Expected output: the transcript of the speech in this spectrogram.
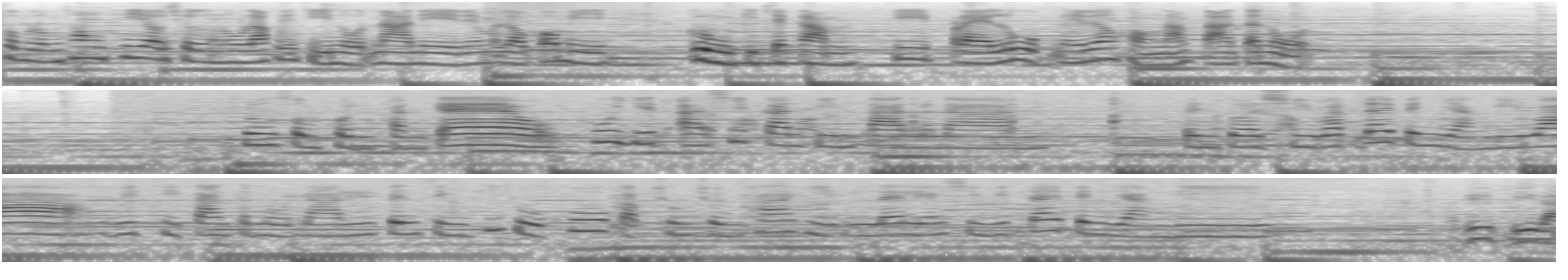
ชมรมท่องเที่ยวเชิงอนุรักษ์วิถีโหนดนาเนเนี่ยเราก็มีกลุ่มกิจกรรมที่แปรรูปในเรื่องของน้ำตาลโตโนดลุงสมพลขวัญแก้ว ผู้ยึดอาชีพการปีนตาลมานาน เป็นตัวชี้วัดได้เป็นอย่างดีว่า วิธีตาลตะโนดนั้นเป็นสิ่งที่อยู่คู่กับชุมชนท่าหินและเลี้ยงชีวิตได้เป็นอย่างดีที่ปีใด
